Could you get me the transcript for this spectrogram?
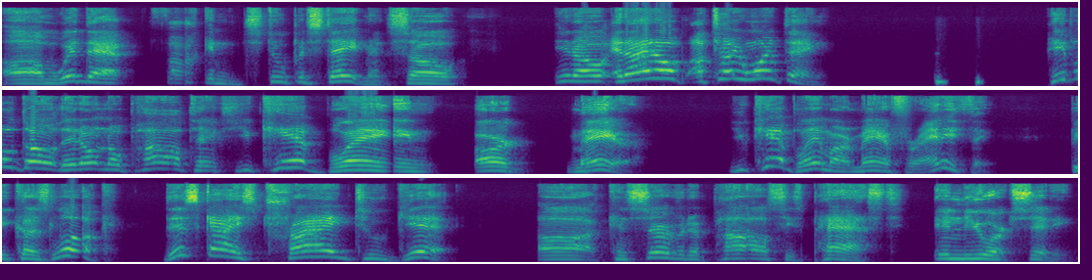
um, with that fucking stupid statement. So, you know, and I don't, I'll tell you one thing. People don't, they don't know politics. You can't blame our mayor. You can't blame our mayor for anything because look, this guy's tried to get uh, conservative policies passed in New York City.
